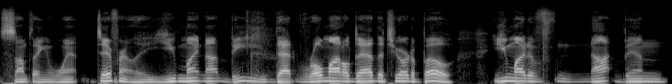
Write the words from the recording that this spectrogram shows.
something went differently, you might not be that role model dad that you are to Bo. You might have not been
